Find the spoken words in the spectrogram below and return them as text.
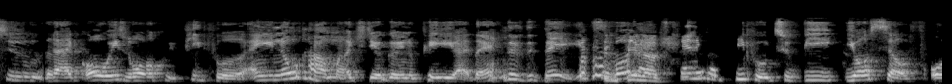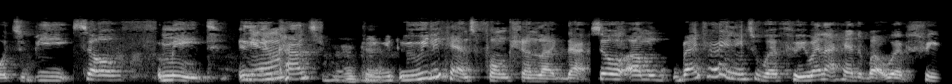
to like always work with people, and you know how much they're going to pay you at the end of the day. It's about like spending people to be yourself yourself or to be self-made. Yeah. You can't, okay. you really can't function like that. So, um, venturing into Web3, when I heard about Web3,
